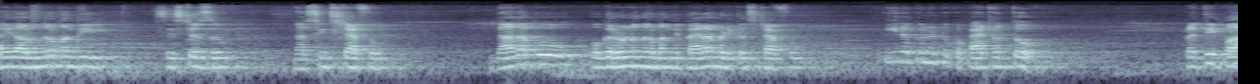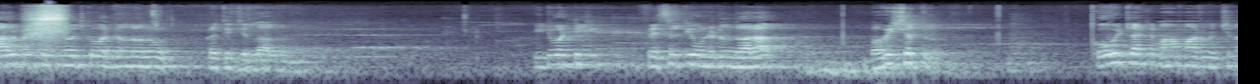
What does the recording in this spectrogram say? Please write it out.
ఐదు ఆరు వందల మంది సిస్టర్స్ నర్సింగ్ స్టాఫ్ దాదాపు ఒక రెండు వందల మంది పారామెడికల్ స్టాఫ్ ఈ రకమైన ఒక ప్యాటర్న్తో ప్రతి పార్లమెంట్ నియోజకవర్గంలోనూ ప్రతి జిల్లాలోనూ ఇటువంటి ఫెసిలిటీ ఉండటం ద్వారా భవిష్యత్తులో కోవిడ్ లాంటి మహమ్మారులు వచ్చిన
